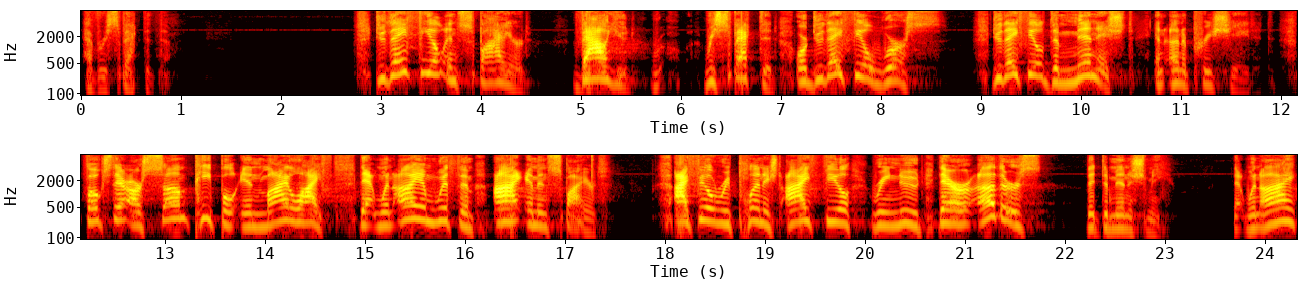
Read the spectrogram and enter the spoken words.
have respected them. Do they feel inspired, valued, respected, or do they feel worse? Do they feel diminished and unappreciated? Folks, there are some people in my life that when I am with them, I am inspired. I feel replenished. I feel renewed. There are others that diminish me. That when I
